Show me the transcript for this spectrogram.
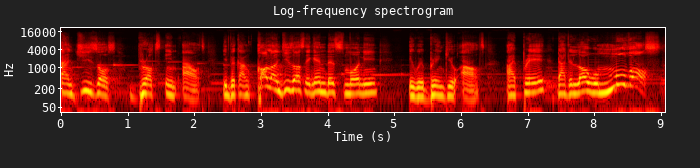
and Jesus brought him out. If you can call on Jesus again this morning, it will bring you out. I pray that the Lord will move us.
